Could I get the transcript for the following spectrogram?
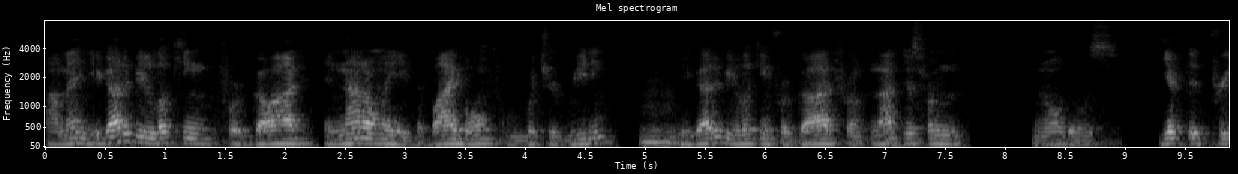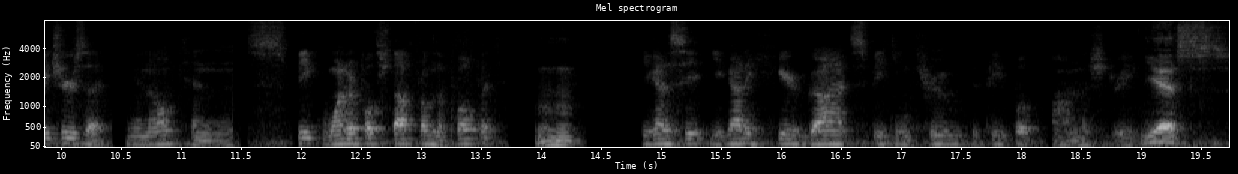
Amen. You got to be looking for God in not only the Bible and what you're reading. Mm-hmm. You got to be looking for God from not just from, you know, those gifted preachers that you know can speak wonderful stuff from the pulpit. Mm-hmm. You got to see. You got to hear God speaking through the people on the street. Yes.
